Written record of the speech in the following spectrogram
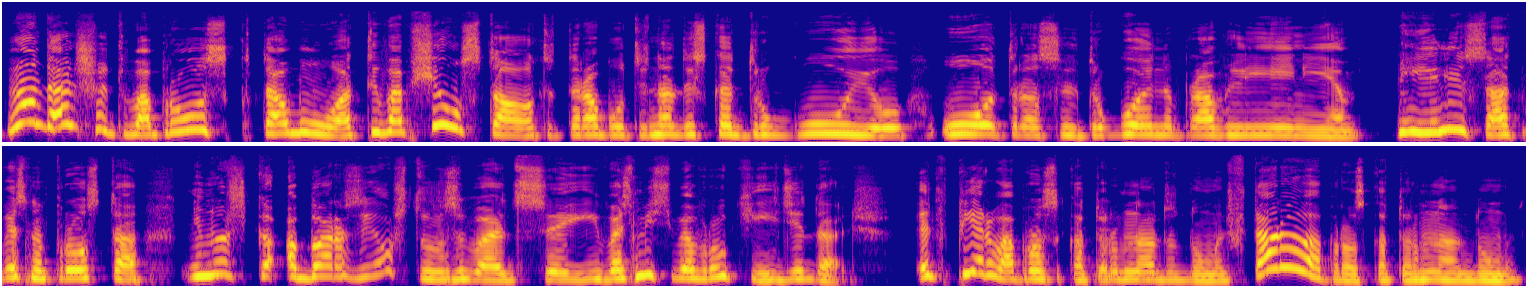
Ну, а дальше это вопрос к тому, а ты вообще устал от этой работы, надо искать другую отрасль, другое направление. Или, соответственно, просто немножечко оборзел, что называется, и возьми себя в руки иди дальше. Это первый вопрос, о котором надо думать. Второй вопрос, о котором надо думать.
